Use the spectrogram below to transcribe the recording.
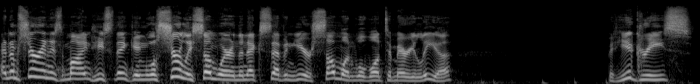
And I'm sure in his mind he's thinking, well, surely somewhere in the next seven years someone will want to marry Leah. But he agrees.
